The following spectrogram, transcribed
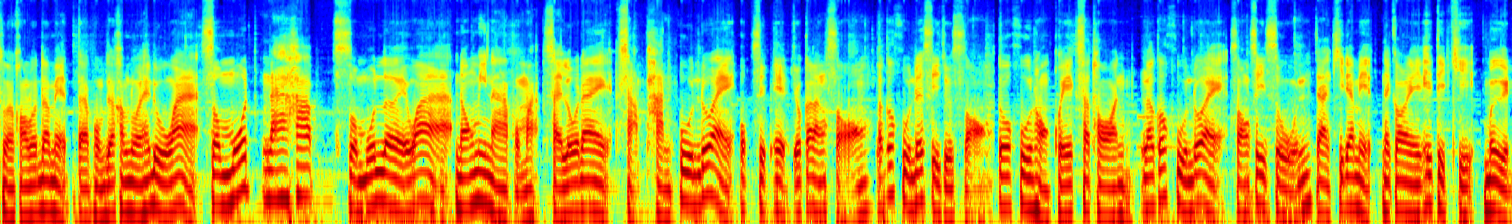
ส่วนของลดดาเมจแต่ผมจะคำนวณให้ดูว่า สมมุตินะครับ สมมุติเลยว่าน้องมีนาผมอะใส่โลได้ 3,000 คูณด้วย 61 ยกกำลัง 2 แล้วก็คูณด้วย 4.2 ตัวคูณของเควกสะท้อน แล้วก็คูณด้วย 240 จากคีดาเมจในกรณีที่ติดคีหมื่น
